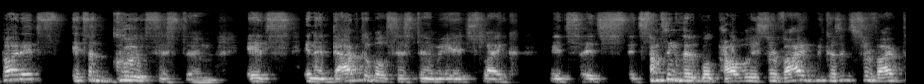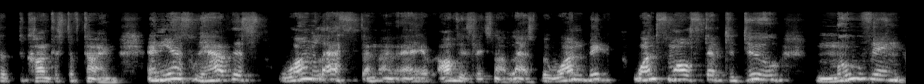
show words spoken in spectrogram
but it's it's a good system. It's an adaptable system. It's like it's it's it's something that will probably survive because it survived the, the contest of time. And yes, we have this one last. And obviously, it's not last, but one big, one small step to do, moving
